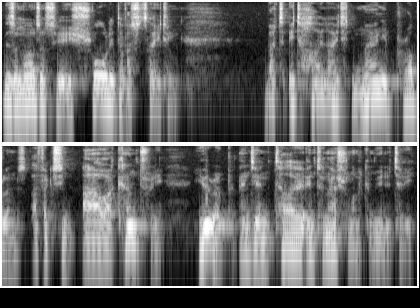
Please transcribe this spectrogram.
This emergency is surely devastating, but it highlighted many problems affecting our country, Europe, and the entire international community.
